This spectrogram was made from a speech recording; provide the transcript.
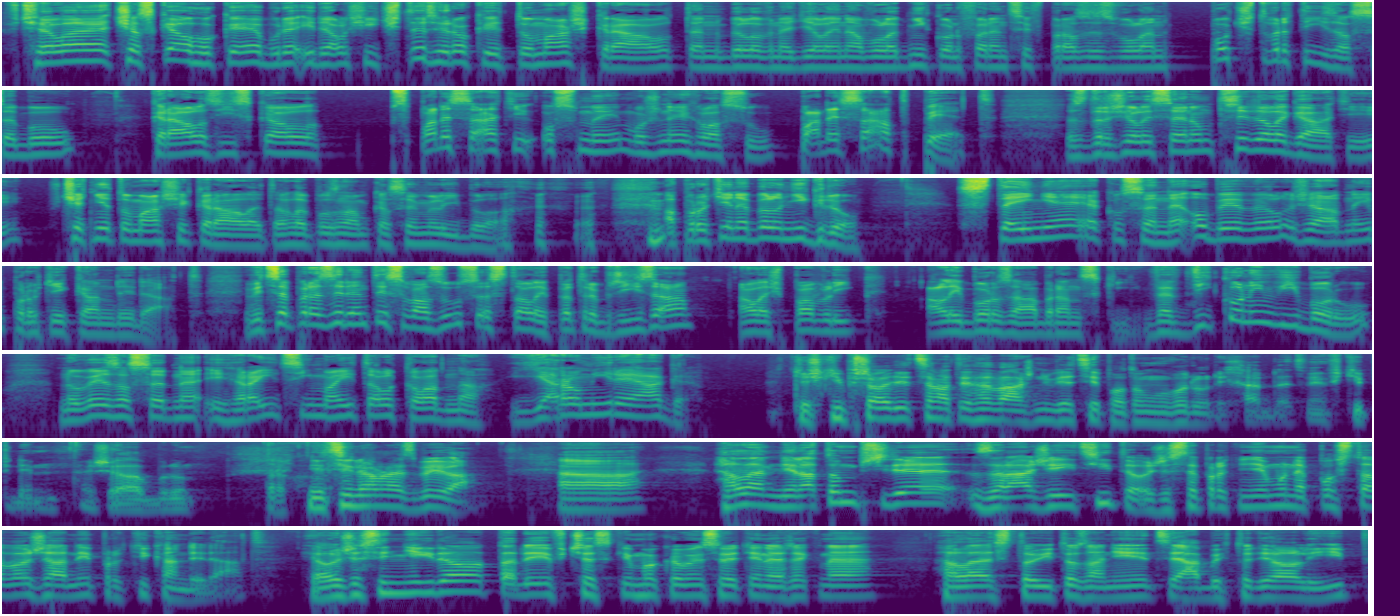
V čele českého hokeje bude i další čtyři roky Tomáš Král, ten byl v neděli na volební konferenci v Praze zvolen po čtvrtý za sebou. Král získal z 58 možných hlasů 55. Zdrželi se jenom tři delegáti, včetně Tomáše Krále, tahle poznámka se mi líbila. A proti nebyl nikdo. Stejně jako se neobjevil žádný protikandidát. Viceprezidenty svazu se stali Petr Bříza, Aleš Pavlík a Libor Zábranský. Ve výkonném výboru nově zasedne i hrající majitel Kladna Jaromír Jágr. Těžký přeladit se na tyhle vážné věci po tom úvodu, Richard, tvým vtipným, takže já budu. Trochu. Nic jiného nezbývá. Uh, hele, mně na tom přijde zrážející to, že se proti němu nepostavil žádný protikandidát. Jo, že si nikdo tady v českém hokejovém světě neřekne, hele, stojí to za nic, já bych to dělal líp,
